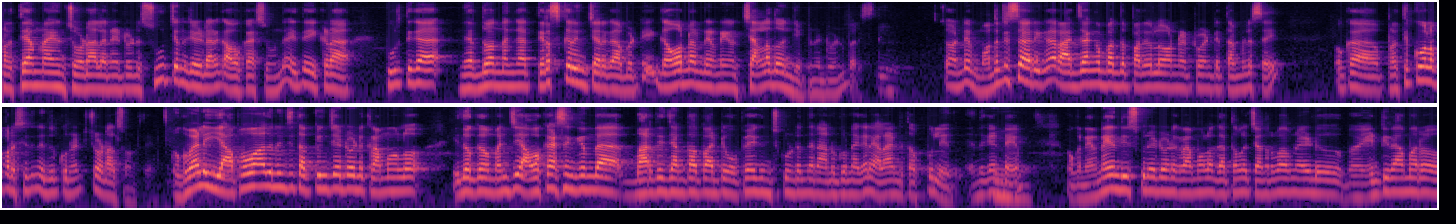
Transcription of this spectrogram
ప్రత్యామ్నాయం చూడాలనేటువంటి సూచన చేయడానికి అవకాశం ఉంది. అయితే ఇక్కడ పూర్తిగా నిర్ద్వందంగా తిరస్కరించారు కాబట్టి గవర్నర్ నిర్ణయం చెల్లదు అని చెప్పినటువంటి పరిస్థితి. సో అంటే మొదటిసారిగా రాజ్యాంగబద్ధ పదవిలో ఉన్నటువంటి తమిళసై ఒక ప్రతికూల పరిస్థితిని ఎదుర్కొన్నట్టు చూడాల్సి ఉంటుంది. ఒకవేళ ఈ అపవాదు నుంచి తప్పించేటువంటి క్రమంలో ఇదొక మంచి అవకాశం కింద భారతీయ జనతా పార్టీ ఉపయోగించుకుంటుందని అనుకున్నా కానీ ఎలాంటి తప్పు లేదు. ఎందుకంటే ఒక నిర్ణయం తీసుకునేటువంటి క్రమంలో గతంలో చంద్రబాబు నాయుడు ఎన్టీ రామారావు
